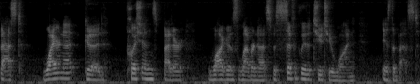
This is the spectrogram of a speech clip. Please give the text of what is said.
best, wire nut, good. Push-ins, better. Wago's lever nut, specifically the 221, is the best.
